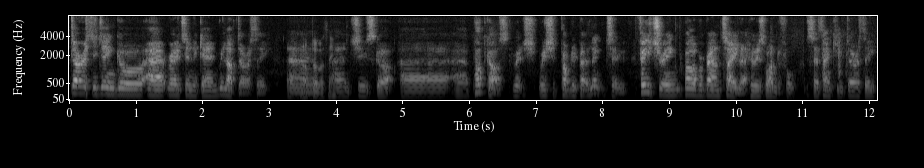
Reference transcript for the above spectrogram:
Dorothy Dingle uh, wrote in again. We love Dorothy. Um, And she's got uh, a podcast, which we should probably put a link to, featuring Barbara Brown Taylor, who is wonderful. So thank you, Dorothy.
